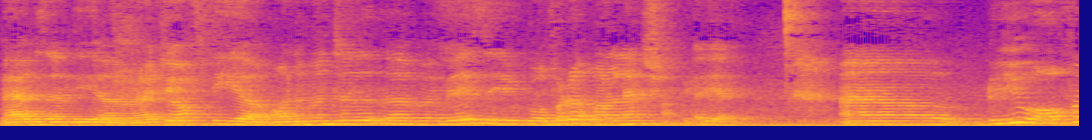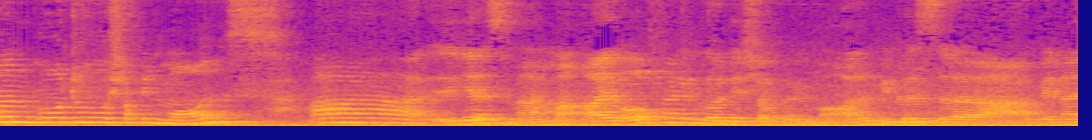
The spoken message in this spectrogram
Bags and the uh, variety of the uh, ornamental uh, ways you go for uh, online shopping. Uh, yeah. Uh, do you often go to shopping malls? Ah, yes, ma'am. I often go to shopping mall because uh, when I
